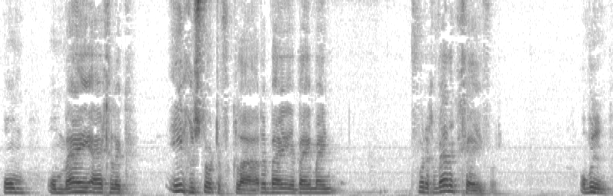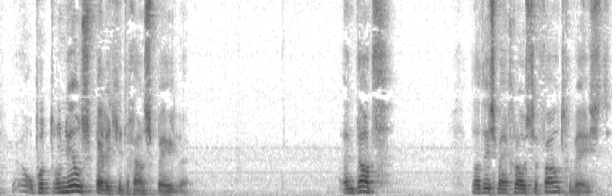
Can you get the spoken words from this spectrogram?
om, om mij eigenlijk ingestort te verklaren bij, bij mijn vorige werkgever. Om een, op een toneelspelletje te gaan spelen. En dat, dat is mijn grootste fout geweest.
